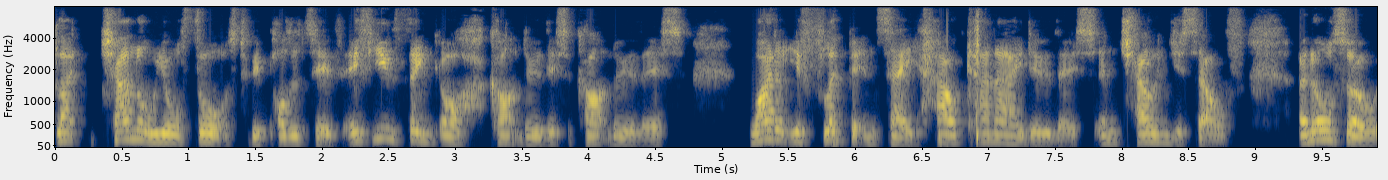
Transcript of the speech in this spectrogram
like channel your thoughts to be positive. If you think, "Oh, I can't do this, I can't do this," why don't you flip it and say, how can I do this? And challenge yourself. And also,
